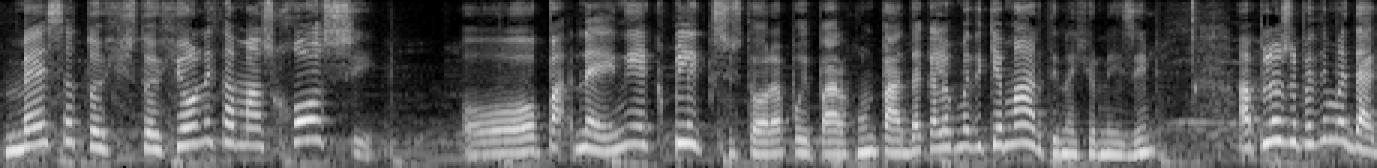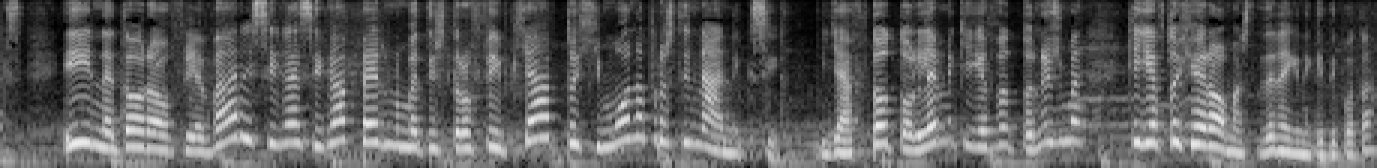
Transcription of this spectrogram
μέσα το, χ- στο χιόνι θα μας χώσει. Οπα, ναι, είναι οι εκπλήξεις τώρα που υπάρχουν πάντα. Καλά, έχουμε δει και Μάρτι να χιονίζει. Απλώς, παιδί μου, εντάξει. Είναι τώρα ο Φλεβάρης, σιγά σιγά παίρνουμε τη στροφή πια από το χειμώνα προς την άνοιξη. Γι' αυτό το λέμε και γι' αυτό το τονίζουμε και γι' αυτό χαιρόμαστε. Δεν έγινε και τίποτα.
